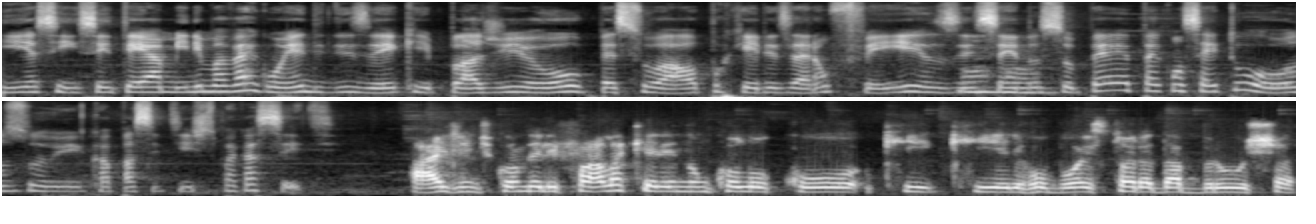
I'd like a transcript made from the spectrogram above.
E assim, sem ter a mínima vergonha de dizer que plagiou o pessoal porque eles eram feios uhum. e sendo super preconceituoso e capacitista pra cacete. Ai, gente, quando ele fala que ele não colocou, que, que ele roubou a história da bruxa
